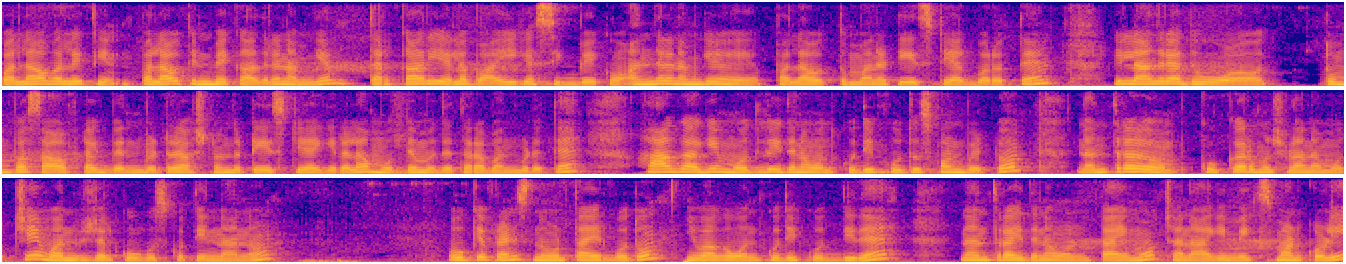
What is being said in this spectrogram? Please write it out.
ಪಲಾವಲ್ಲಿ ತಿನ್ ಪಲಾವ್ ತಿನ್ನಬೇಕಾದ್ರೆ ನಮಗೆ ತರಕಾರಿ ಎಲ್ಲ ಬಾಯಿಗೆ ಸಿಗಬೇಕು. ಅಂದರೆ ನಮಗೆ ಪಲಾವ್ ತುಂಬಾ ಟೇಸ್ಟಿಯಾಗಿ ಬರುತ್ತೆ. ಇಲ್ಲಾಂದರೆ ಅದು ತುಂಬ ಸಾಫ್ಟಾಗಿ ಬೆಂದುಬಿಟ್ರೆ ಅಷ್ಟೊಂದು ಟೇಸ್ಟಿಯಾಗಿರಲ್ಲ ಮುದ್ದೆ ಮುದ್ದೆ ಥರ ಬಂದುಬಿಡುತ್ತೆ. ಹಾಗಾಗಿ ಮೊದಲು ಇದನ್ನು ಒಂದು ಕುದಿ ಕುದಿಸ್ಕೊಂಡ್ಬಿಟ್ಟು ನಂತರ ಕುಕ್ಕರ್ ಮುಚ್ಚಳನ ಮುಚ್ಚಿ ಒಂದು ವಿಷಲ್ ಕೂಗಿಸ್ಕೊತೀನಿ ನಾನು. ಓಕೆ ಫ್ರೆಂಡ್ಸ್ ನೋಡ್ತಾ ಇರ್ಬೋದು. ಇವಾಗ ಒಂದು ಕುದಿ ಕುದ್ದಿದೆ. ನಂತರ ಇದನ್ನು ಒಂದು ಟೈಮು ಚೆನ್ನಾಗಿ ಮಿಕ್ಸ್ ಮಾಡ್ಕೊಳ್ಳಿ.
